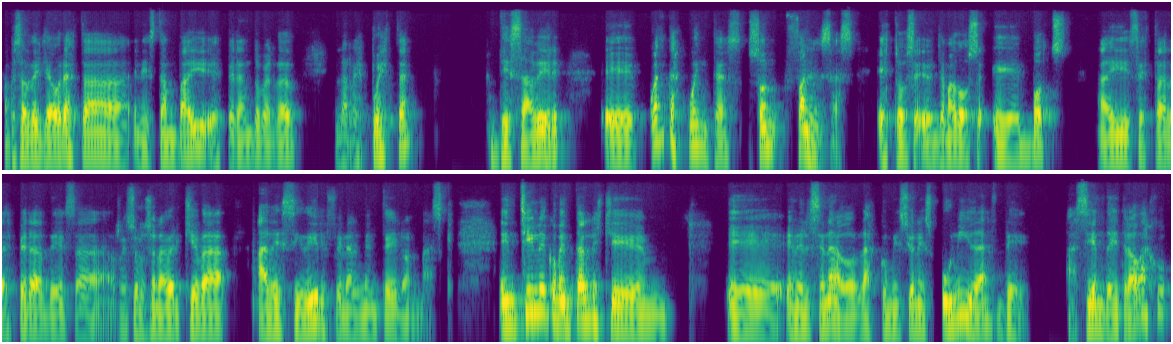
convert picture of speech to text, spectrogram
a pesar de que ahora está en stand-by esperando ¿verdad? la respuesta de saber eh, cuántas cuentas son falsas, estos eh, llamados bots. Ahí se está a la espera de esa resolución a ver qué va a decidir finalmente Elon Musk. En Chile, comentarles que eh, en el Senado, las comisiones unidas de Hacienda y Trabajo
